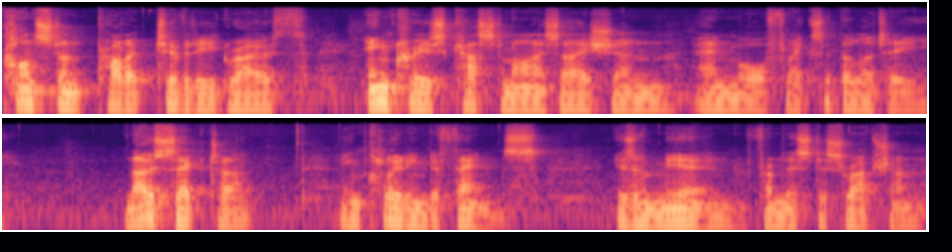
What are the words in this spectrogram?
constant productivity growth, increased customisation and more flexibility. No sector, including defence, is immune from this disruption.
